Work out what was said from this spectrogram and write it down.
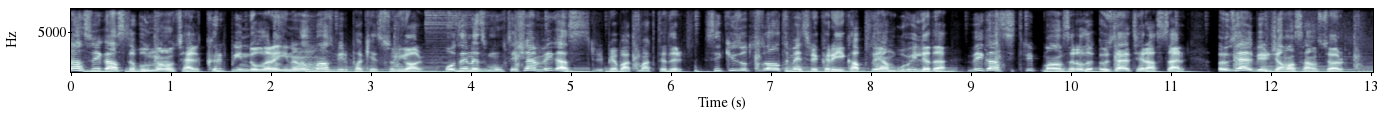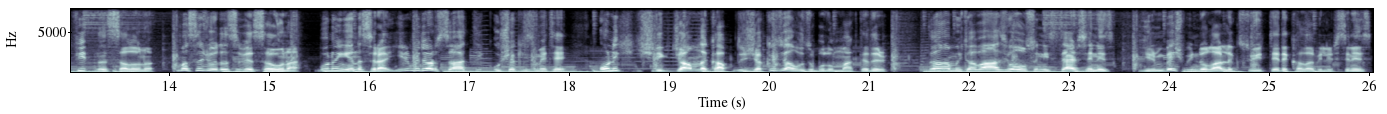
Las Vegas'ta bulunan otel 40 bin dolara inanılmaz bir paket sunuyor. Odanız muhteşem Vegas Strip'e bakmaktadır. 836 metrekareyi kaplayan bu villada Vegas Strip manzaralı özel teraslar, özel bir cam asansör, fitness salonu, masaj odası ve sauna. Bunun yanı sıra 24 saatlik uşak hizmeti, 12 kişilik camla kaplı jacuzzi havuzu bulunmaktadır. Daha mütevazi olsun isterseniz 25 bin dolarlık suitte de kalabilirsiniz.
